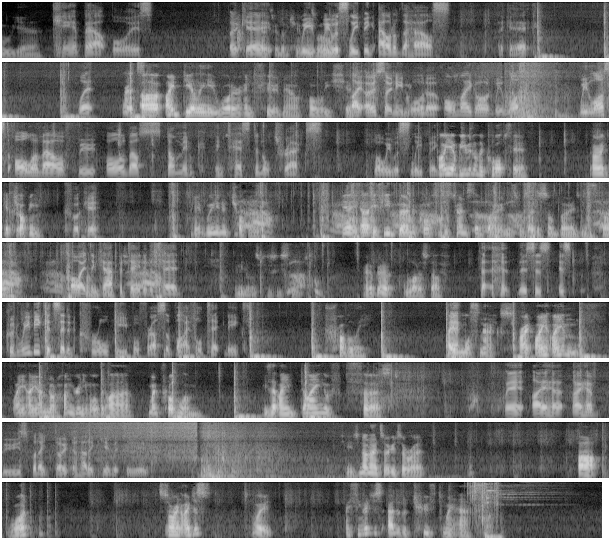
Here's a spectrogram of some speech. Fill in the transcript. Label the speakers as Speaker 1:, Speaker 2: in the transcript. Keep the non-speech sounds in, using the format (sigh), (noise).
Speaker 1: Oh yeah.
Speaker 2: Camp out, boys. Okay.
Speaker 1: That's with the
Speaker 2: We
Speaker 1: well.
Speaker 2: we were sleeping out of the house. Okay. Let let's.
Speaker 1: Uh, I ideally need water and food now. Holy shit.
Speaker 2: I also need water. Oh my god, we lost. We lost all of our food, all of our stomach intestinal tracts while we were sleeping.
Speaker 1: Oh yeah, we even have the corpse here. Alright, get
Speaker 2: Cool.
Speaker 1: chopping.
Speaker 2: Cook it.
Speaker 1: We need to chop him. Yeah, uh, if you burn the corpse, it just turns to bones, because I just saw bones in the skull.
Speaker 2: Oh, I
Speaker 1: Probably
Speaker 2: decapitated its head.
Speaker 1: Maybe that was supposed to be stopped. Right, I've got a lot of stuff. (laughs)
Speaker 2: this is is. Could we be considered cruel people for our survival techniques?
Speaker 1: Probably. I have more snacks. Alright, I, I am... I, I am not hungry anymore, but uh, my problem is that I am dying of thirst.
Speaker 2: Wait, I have I have booze, but I don't know how to give it to you.
Speaker 1: Jeez, no, no, it's, it's alright. Ah, what? Soren,
Speaker 2: What?
Speaker 1: I just... Wait. I think I just added a tooth to my axe.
